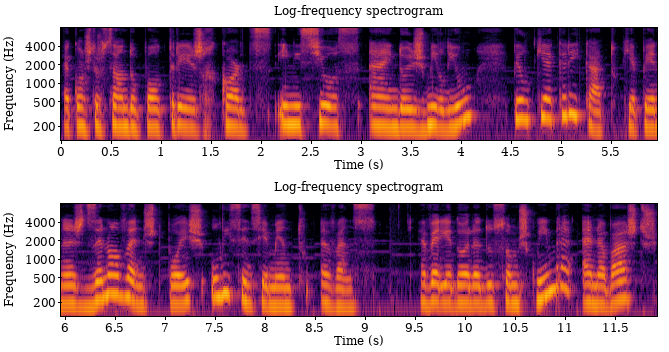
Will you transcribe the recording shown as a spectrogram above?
A construção do Polo 3, recorde-se, iniciou-se em 2001, pelo que é caricato que apenas 19 anos depois o licenciamento avance. A vereadora do Somos Coimbra, Ana Bastos,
